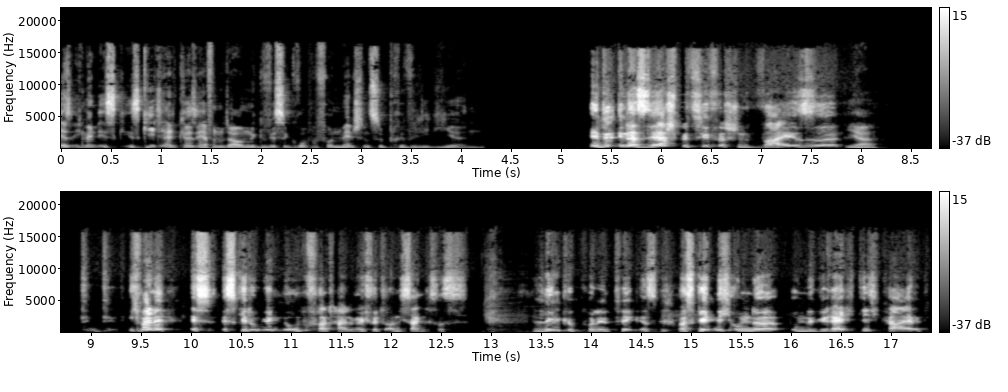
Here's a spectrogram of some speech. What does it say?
also ich meine, es, es geht halt quasi einfach nur darum, eine gewisse Gruppe von Menschen zu privilegieren. In, in einer sehr spezifischen Weise Ja. ich meine, es, es geht um irgendeine Umverteilung. Ich würde auch nicht sagen, dass das linke Politik ist. Aber es geht nicht um eine, um eine Gerechtigkeit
